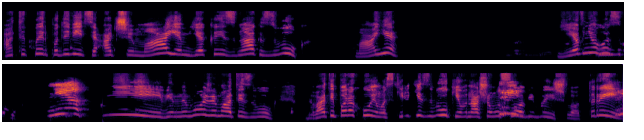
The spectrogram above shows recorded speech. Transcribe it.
А тепер подивіться, а чи має м'який знак звук? Має? Є в нього звук? Ні. Ні, він не може мати звук. Давайте порахуємо, скільки звуків в нашому слові вийшло. Три. Три.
